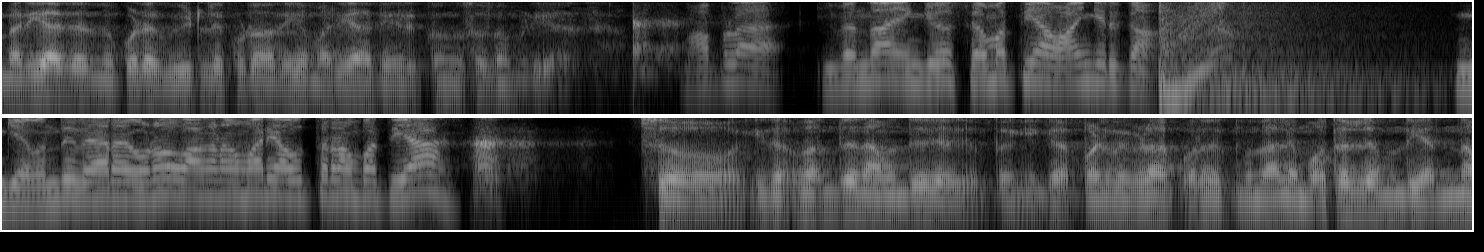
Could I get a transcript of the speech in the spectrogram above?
மரியாதை இருந்தா கூட வீட்டுல கூட அதே மரியாதை இருக்கும்னு சொல்ல முடியாது. மாப்பிள இவன் தான் எங்கேயோ செமத்தியா வாங்கியிருக்கான். இங்க வந்து வேற எவனோ வாங்கின மாதிரி அவுத்துறான் பாத்தியா? சோ இத வந்து நான் வந்து இப்ப இங்க பழுவ விழா போறதுக்கு முன்னாலே முதல்ல வந்து என்ன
